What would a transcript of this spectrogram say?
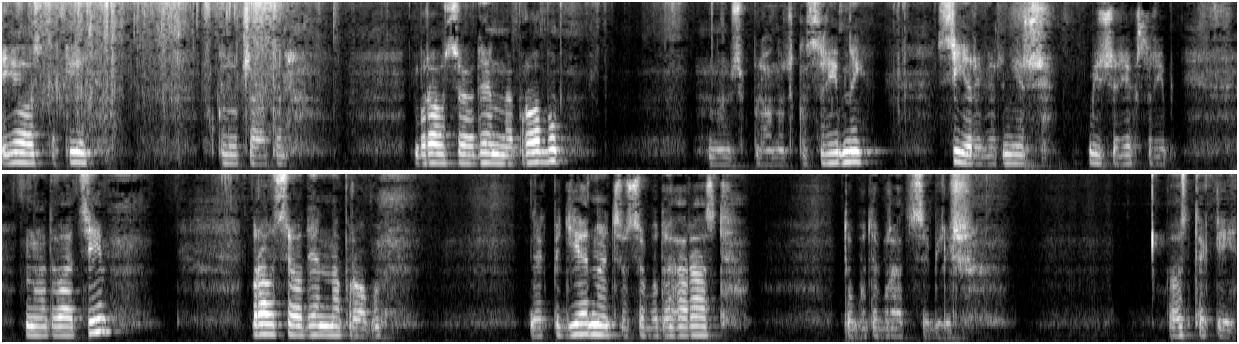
І ось такий включатель. Брався один на пробу. Ну, ще пленочка срібний. Сірий, вірніше, більше як срібний. На два ці. Брався один на пробу. Як під'єднується, все буде гаразд, то буде братися більше. Ось такий.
